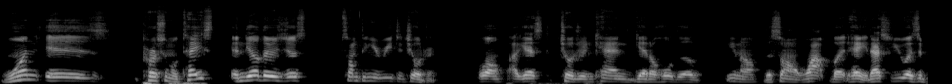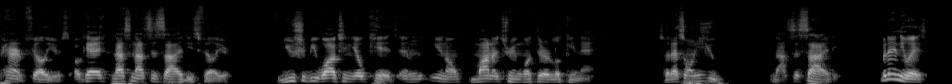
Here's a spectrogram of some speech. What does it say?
One is personal taste, and the other is just something you read to children. Well, I guess children can get a hold of you know, the song WAP, but hey, that's you as a parent failures, okay? That's not society's failure. You should be watching your kids and, you know, monitoring what they're looking at. So that's on you, not society. But anyways,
